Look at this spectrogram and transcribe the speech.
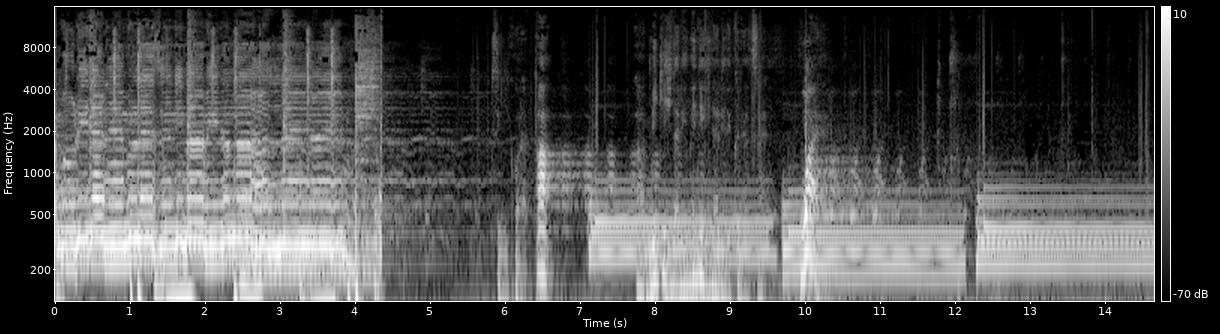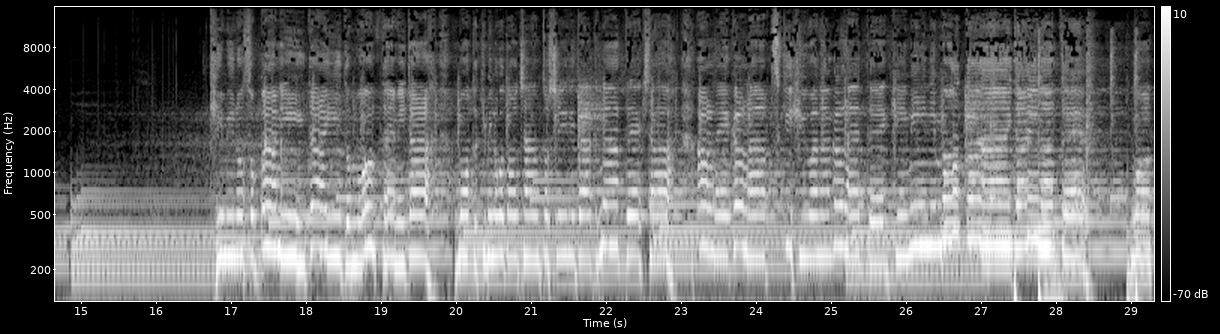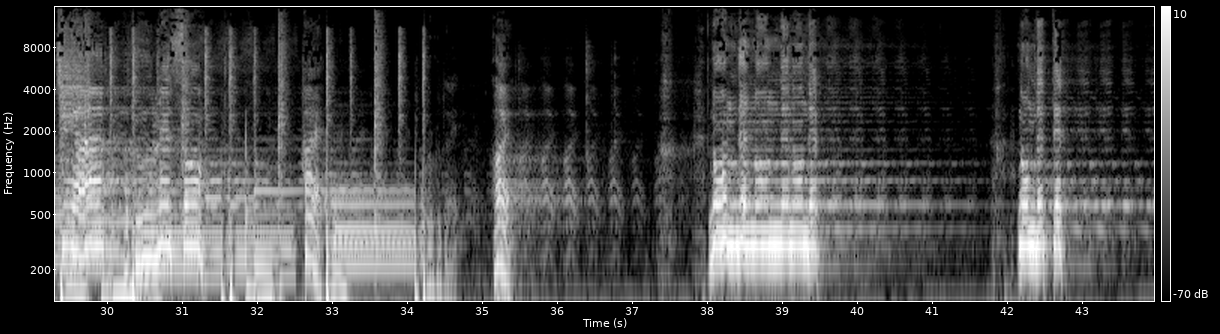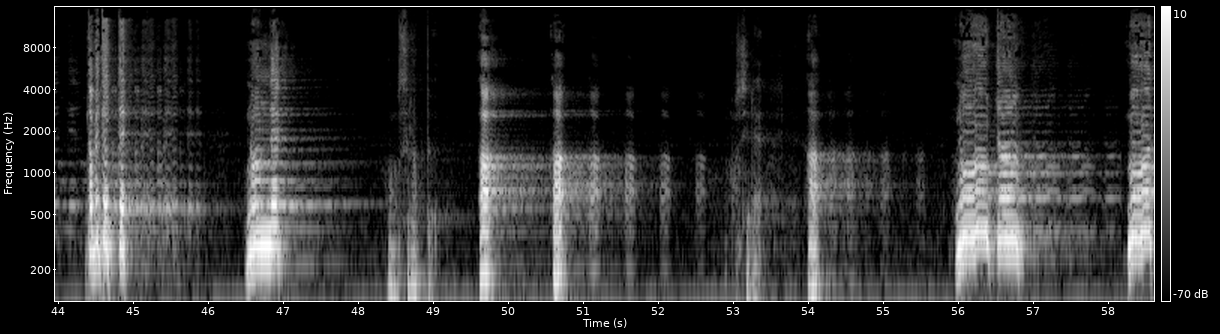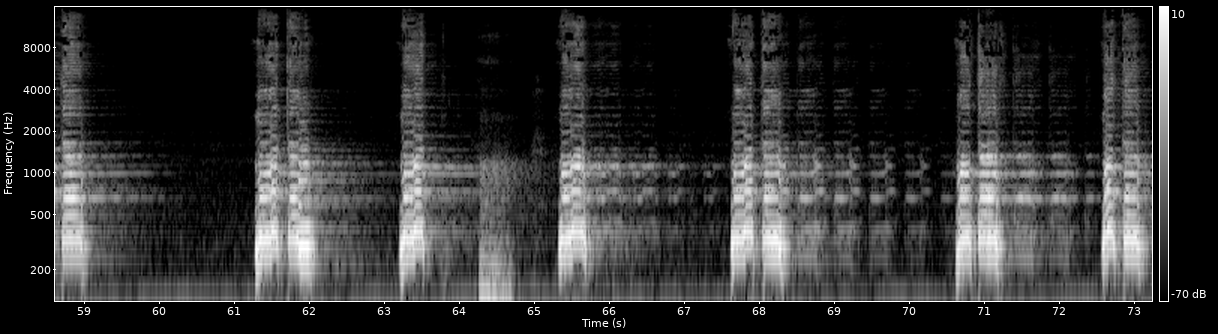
ブリで眠れずに涙なれ次これ。あ。あ右左右左で来るやつね。Why? 君のそばにいたいと思ってみた。もっと君のことをちゃんと知りたくなってきた。あれから月日は流れて君にもっと会いたいなって。気持ちが溢れそう。はい。こういうことね。はい。飲んで飲んで飲んで。ああ面白い。あ。もっともっともっともっあもっもっともっともっと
